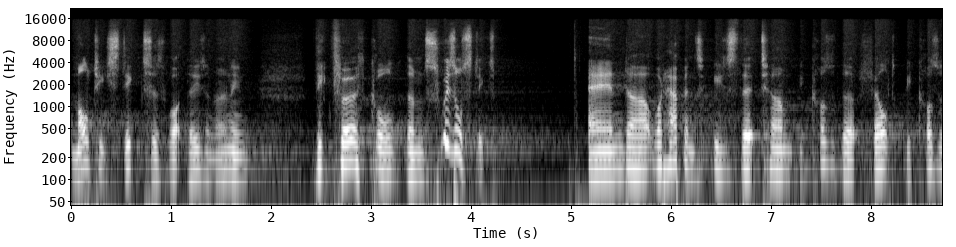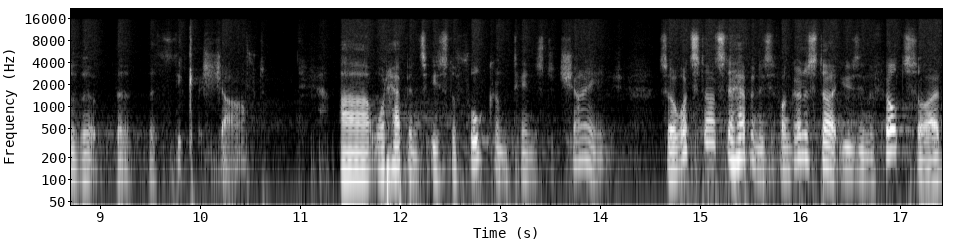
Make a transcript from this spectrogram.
multi-sticks is what these are known in, Vic Firth called them swizzle sticks. And uh, what happens is that um, because of the felt, because of the, the, the thick shaft, uh, what happens is the fulcrum tends to change. So what starts to happen is if I'm going to start using the felt side,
